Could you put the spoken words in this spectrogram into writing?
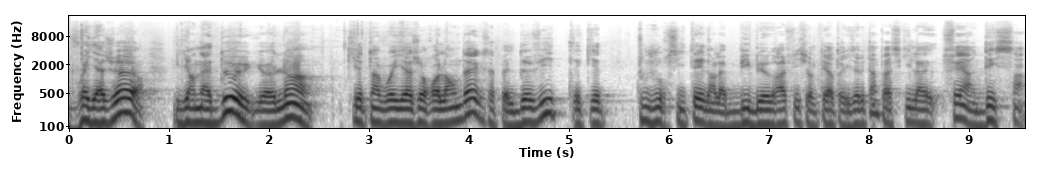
voyageur, il y en a deux. L'un qui est un voyageur hollandais qui s'appelle De Witt et qui est toujours cité dans la bibliographie sur le théâtre élisabétain parce qu'il a fait un dessin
